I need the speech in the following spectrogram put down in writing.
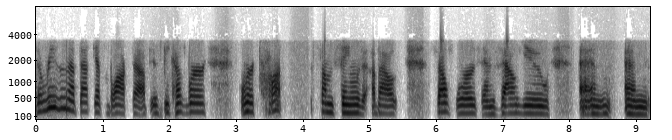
the reason that that gets blocked up is because we're we're taught some things about self worth and value and and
